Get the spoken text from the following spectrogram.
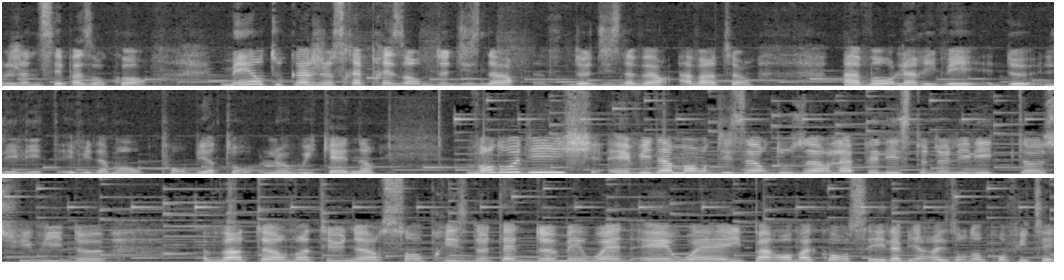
je ne sais pas encore. Mais en tout cas, je serai présente de 19h, de 19h à 20h avant l'arrivée de Lilith, évidemment, pour bientôt le week-end. Vendredi, évidemment, 10h, 12h, la playlist de Lilith, suivie de 20h, 21h, sans prise de tête de Mewen. Et ouais, il part en vacances et il a bien raison d'en profiter.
